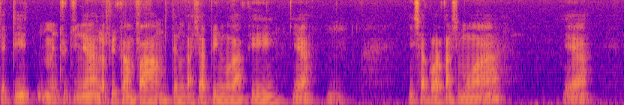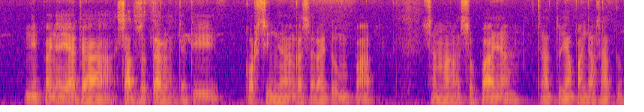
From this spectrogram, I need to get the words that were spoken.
jadi mencucinya lebih gampang dan gak usah bingung lagi ya. Ini saya keluarkan semua ya. Ini banyak ya ada satu setel. Jadi kursinya enggak salah itu empat sama sofanya satu yang panjang satu.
